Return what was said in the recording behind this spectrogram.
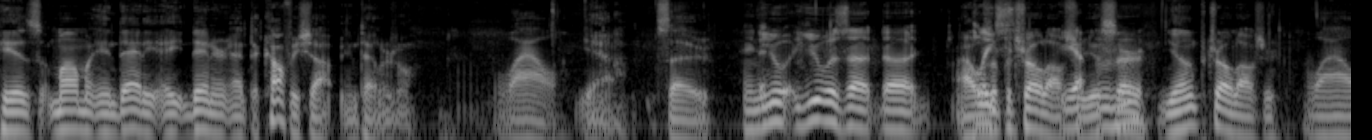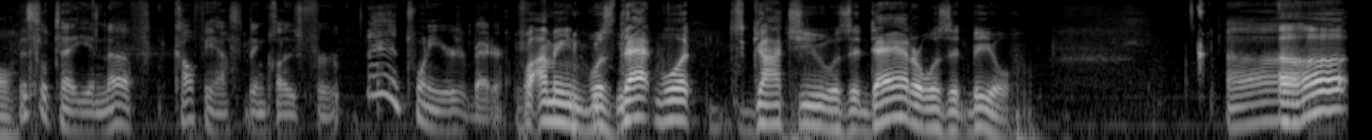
his mama and daddy ate dinner at the coffee shop in Taylorsville. Wow. Yeah, so And you you was a the I was a patrol officer. Yep, yes, mhm. sir, young patrol officer. Wow. This will tell you enough. Coffee house has been closed for eh, 20 years or better. Well, I mean, was that what got you? Was it Dad or was it Bill? Uh, Uh,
